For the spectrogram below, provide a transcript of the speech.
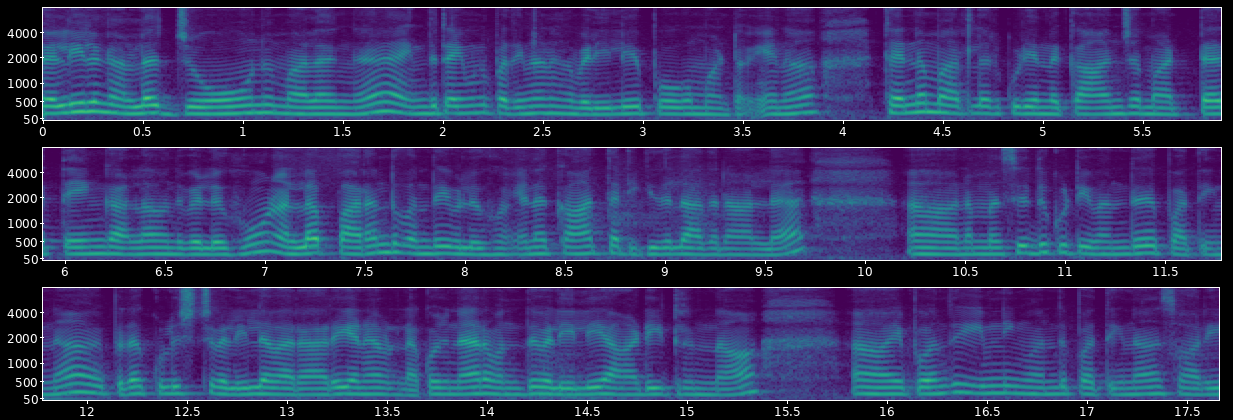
வெளியில் நல்லா ஜோனு மலைங்க. இந்த டைம்னு பார்த்திங்கன்னா நாங்கள் வெளியிலே போக மாட்டோம். ஏன்னா தென்னை மரத்தில் இருக்கக்கூடிய அந்த காஞ்ச மட்டை தேங்காய்லாம் வந்து விழுகும். நல்லா பறந்து வந்தே விழுகும். ஏன்னா காற்றடிக்குதுல அதனால். நம்ம சிதுக்குட்டி வந்து பார்த்திங்கன்னா இப்போ தான் குளிச்சுட்டு வெளியில் வராரு. ஏன்னா கொஞ்சம் நேரம் வந்து வெளியிலே ஆடிட்டு இருந்தான். இப்போ வந்து ஈவினிங் வந்து பார்த்திங்கன்னா சாரி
